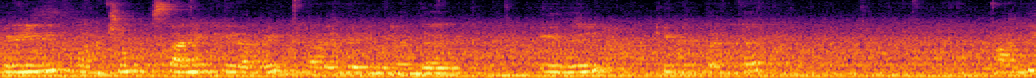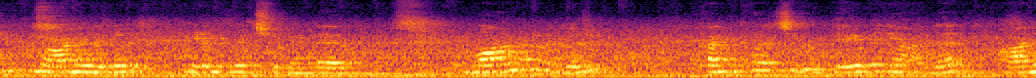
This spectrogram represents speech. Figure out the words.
வெள்ளி மற்றும் சனிக்கிழமை நடைபெறுகிறது. இதில் கிட்டத்தட்ட அதிக மாணவர்கள் இடம்பெற்றுள்ளனர் மாணவர்கள் கண்காட்சிக்கு தேவையான அன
